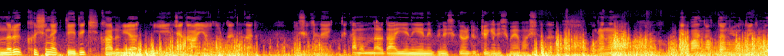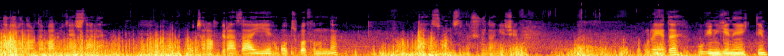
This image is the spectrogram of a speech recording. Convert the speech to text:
Bunları kışın ektiydik. Kar yiyince daha iyi olur dediler. O şekilde ektik ama bunlar daha yeni yeni güneşi gördükçe gelişmeye başladı. Buranın yabani otlarını yolduydum. Yine aralarda var birkaç tane. Taraf biraz daha iyi ot bakımından. Daha sonrasında şuradan geçelim. Buraya da bugün yeni ektim.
